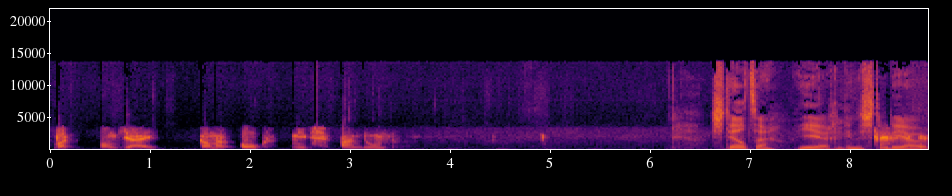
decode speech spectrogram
wat, want jij kan er ook niets aan doen. Stilte hier in de studio.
